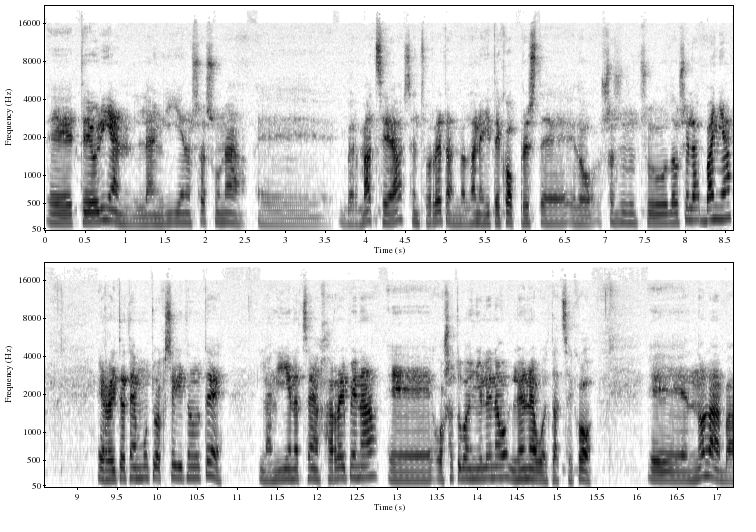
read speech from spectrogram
e, teorian langileen osasuna e, bermatzea, zentzu horretan lan egiteko preste edo osasuntzu dauzela, baina erraitatean mutuak segiten dute langileen atzean jarraipena e, osatu baino lehenau lehena bueltatzeko. E, nola, ba,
